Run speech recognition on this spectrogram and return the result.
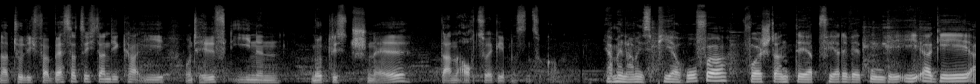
Natürlich verbessert sich dann die KI und hilft ihnen möglichst schnell dann auch zu Ergebnissen zu kommen. Ja, mein Name ist Pia Hofer, Vorstand der Pferdewetten.de AG.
